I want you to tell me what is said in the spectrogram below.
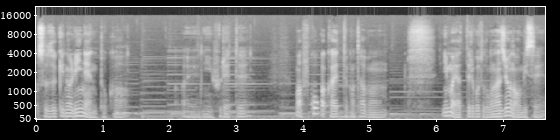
鈴木の理念とか、えーに触れて、まあ、福岡帰っても多分今やってることと同じようなお店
